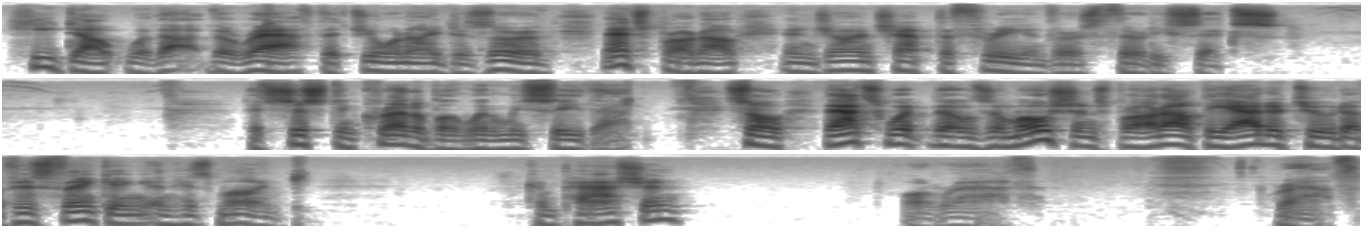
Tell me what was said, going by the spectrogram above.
He dealt with the wrath that you and I deserved. That's brought out in John chapter 3 and verse 36. It's just incredible when we see that. So that's what those emotions brought out the attitude of his thinking and his mind compassion or wrath. Wrath.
